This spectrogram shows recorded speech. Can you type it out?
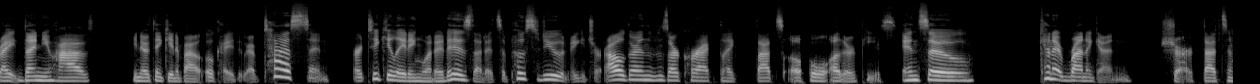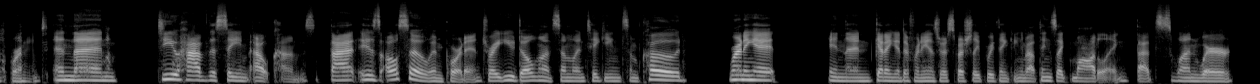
right? Then you have, you know, thinking about, okay, do we have tests and articulating what it is that it's supposed to do and making sure algorithms are correct? Like that's a whole other piece. And so can it run again? Sure, that's important. And then do you have the same outcomes? That is also important, right? You don't want someone taking some code, running it, and then getting a different answer, especially if we're thinking about things like modeling. That's one where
